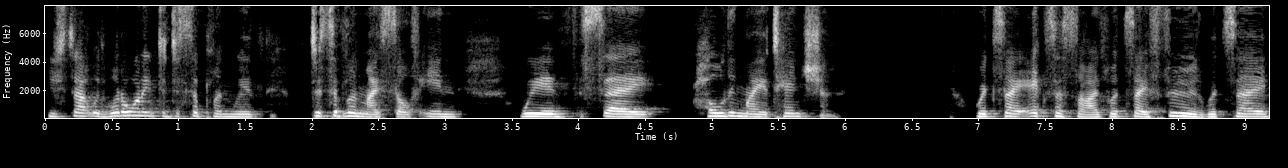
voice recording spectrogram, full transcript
You start with what i want to discipline with discipline myself in with say holding my attention? Would say exercise would say food would say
